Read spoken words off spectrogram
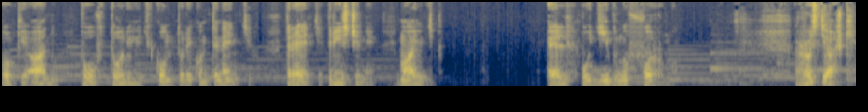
океану повторюють контури континентів. Третє тріщини мають L-подібну форму. Розтяжки.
